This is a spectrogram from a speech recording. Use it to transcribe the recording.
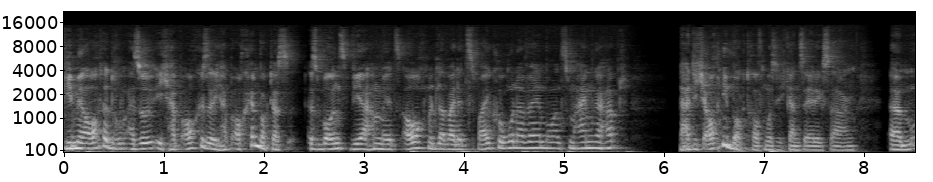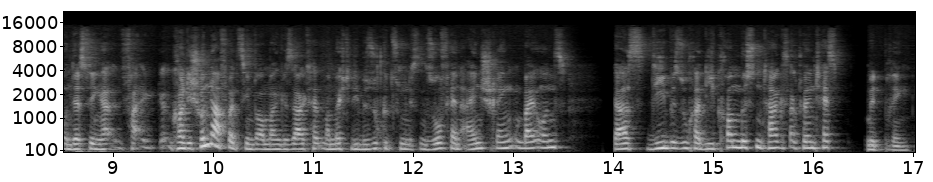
primär auch darum. Also, ich habe auch gesagt, ich habe auch keinen Bock, dass. Also, bei uns, wir haben jetzt auch mittlerweile zwei Corona-Wellen bei uns im Heim gehabt. Da hatte ich auch nie Bock drauf, muss ich ganz ehrlich sagen. Ähm, und deswegen konnte ich schon nachvollziehen, warum man gesagt hat, man möchte die Besuche zumindest insofern einschränken bei uns, dass die Besucher, die kommen, müssen tagesaktuellen Test mitbringen.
